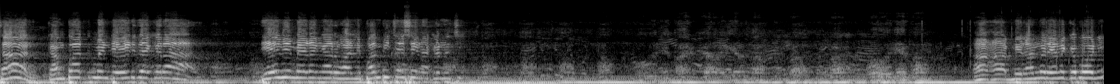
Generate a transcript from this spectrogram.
సార్ కంపార్ట్మెంట్ ఎయిట్ దగ్గర దేవి మేడం గారు వాళ్ళని పంపించేసి అక్కడి నుంచి. మీరందరూ వెనకపోని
